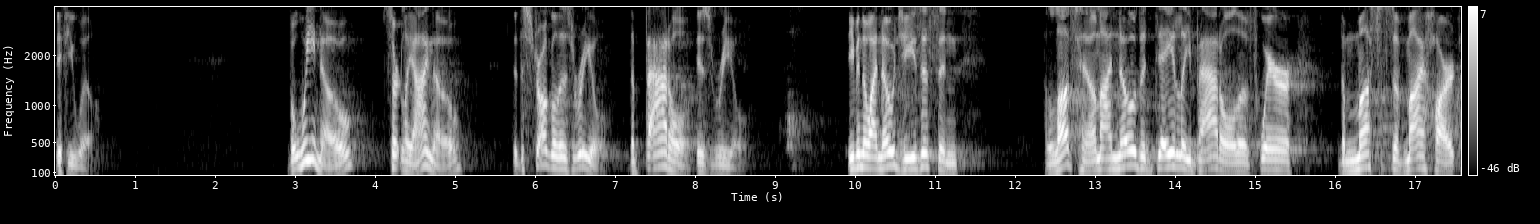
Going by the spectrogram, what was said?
if you will. But we know, certainly I know, that the struggle is real, the battle is real. Even though I know Jesus and I love Him, I know the daily battle of where the musts of my heart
